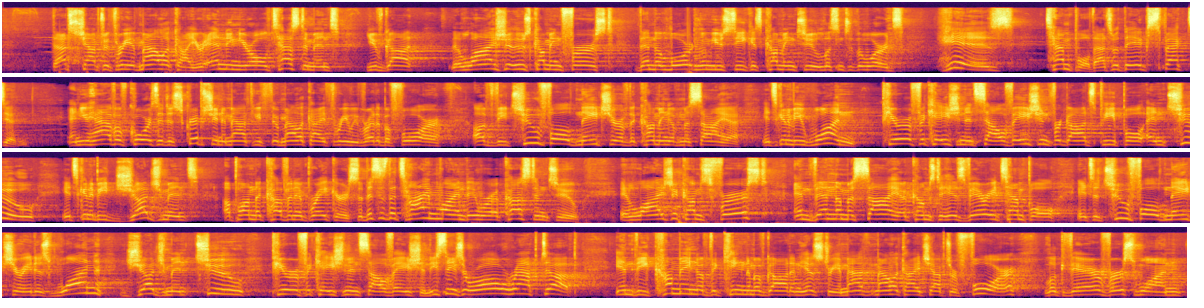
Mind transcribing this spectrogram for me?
That's chapter 3 of Malachi. You're ending your Old Testament. You've got Elijah who's coming first, then the Lord whom you seek is coming to. Listen to the words His temple. That's what they expected. And you have, of course, a description in Matthew, Malachi 3, we've read it before, of the twofold nature of the coming of Messiah. It's going to be one, purification and salvation for God's people, and two, it's going to be judgment upon the covenant breakers. So, this is the timeline they were accustomed to. Elijah comes first, and then the Messiah comes to his very temple. It's a twofold nature. It is one, judgment, two, purification and salvation. These things are all wrapped up in the coming of the kingdom of God in history. In Malachi chapter 4, look there, verse 1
